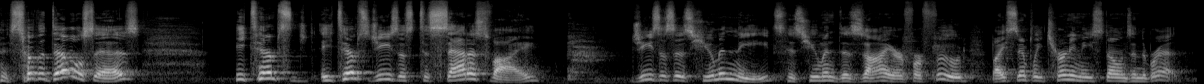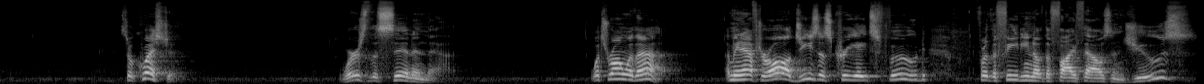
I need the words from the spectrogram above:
So the devil says, he tempts, he tempts Jesus to satisfy Jesus' human needs, his human desire for food, by simply turning these stones into bread. So, question Where's the sin in that? What's wrong with that? I mean, after all, Jesus creates food for the feeding of the 5,000 Jews.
